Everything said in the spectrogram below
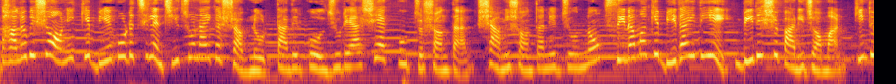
ভালোবেসে অনেককে বিয়ে করেছিলেন চিত্রনায়িকা শাবনূর। তাদের কোল জুড়ে আসে এক পুত্র সন্তান। স্বামী সন্তানের জন্য সিনেমাকে বিদায় দিয়ে বিদেশে পাড়ি জমান। কিন্তু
